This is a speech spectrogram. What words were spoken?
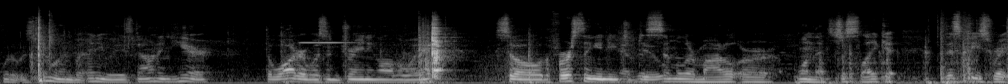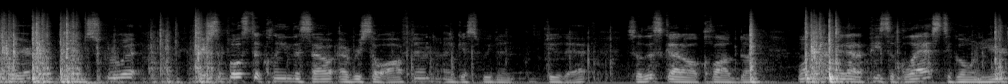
what it was doing, but anyways, down in here, the water wasn't draining all the way. So the first thing you need to do, similar model or one that's just like it, this piece right here, you unscrew it. You're supposed to clean this out every so often. I guess we didn't do that. So this got all clogged up. One time I got a piece of glass to go in here.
